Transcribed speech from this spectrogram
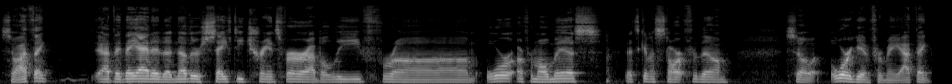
So I think I think they added another safety transfer, I believe, from or uh, from Ole Miss that's going to start for them. So Oregon for me, I think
